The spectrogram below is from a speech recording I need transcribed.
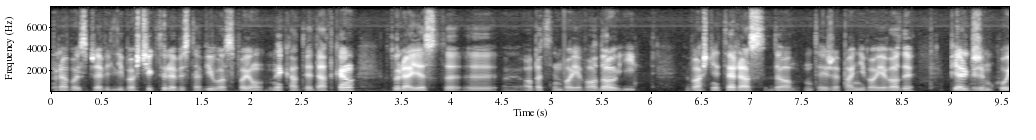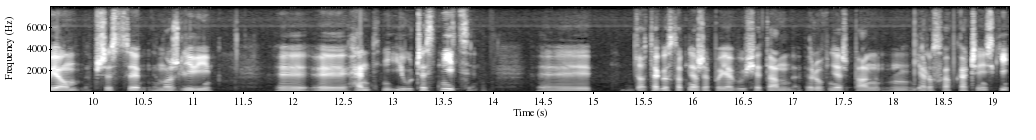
Prawo i Sprawiedliwości, które wystawiło swoją kandydatkę, która jest obecnym wojewodą. I właśnie teraz do tejże pani wojewody pielgrzymkują wszyscy możliwi chętni i uczestnicy do tego stopnia, że pojawił się tam również pan mm, Jarosław Kaczyński.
